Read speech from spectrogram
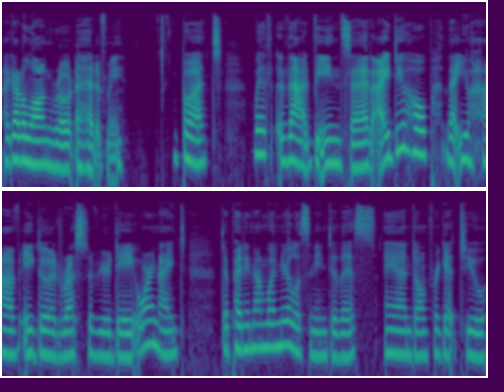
I got a long road ahead of me. But with that being said, I do hope that you have a good rest of your day or night, depending on when you're listening to this. And don't forget to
